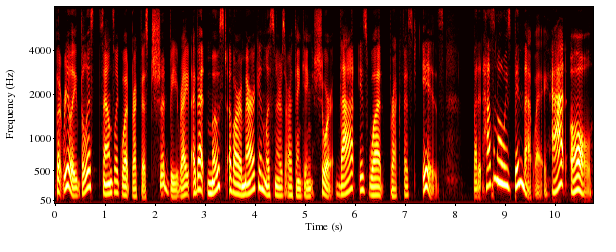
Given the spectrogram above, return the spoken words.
But really, the list sounds like what breakfast should be, right? I bet most of our American listeners are thinking, sure, that is what breakfast is but it hasn't always been that way. At all.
